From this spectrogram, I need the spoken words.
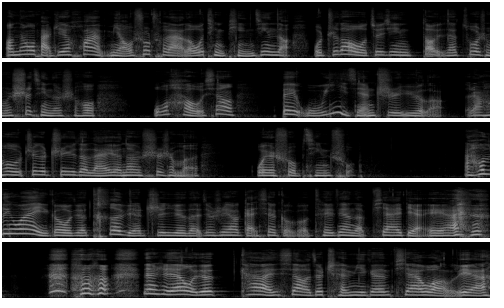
哦，那我把这些话描述出来了，我挺平静的。我知道我最近到底在做什么事情的时候，我好像被无意间治愈了。然后这个治愈的来源到底是什么，我也说不清楚。然后另外一个我觉得特别治愈的，就是要感谢狗狗推荐的 Pi 点 AI。那段时间我就。开玩笑，就沉迷跟 P.I 网恋。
